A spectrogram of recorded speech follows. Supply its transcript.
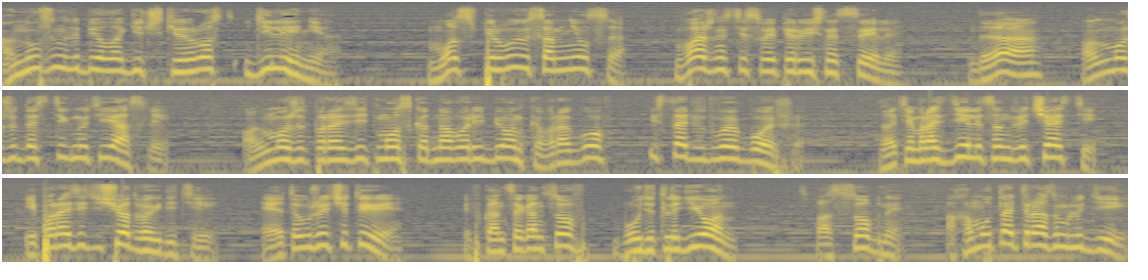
А нужен ли биологический рост и деление? Мозг впервые усомнился в важности своей первичной цели. Да, он может достигнуть ясли. Он может поразить мозг одного ребенка, врагов, и стать вдвое больше. Затем разделиться на две части и поразить еще двоих детей. Это уже четыре. И в конце концов будет легион, способный охомутать разум людей,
